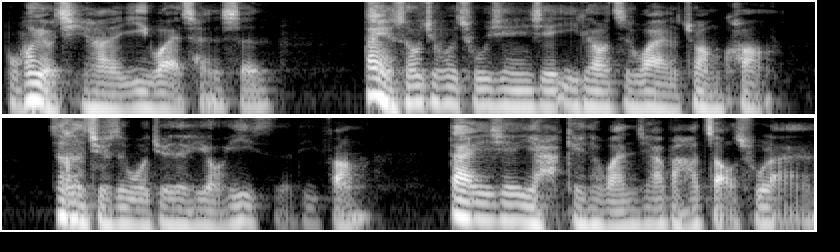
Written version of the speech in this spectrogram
不会有其他的意外产生。但有时候就会出现一些意料之外的状况，这个就是我觉得有意思的地方。带一些亚给的玩家把它找出来，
